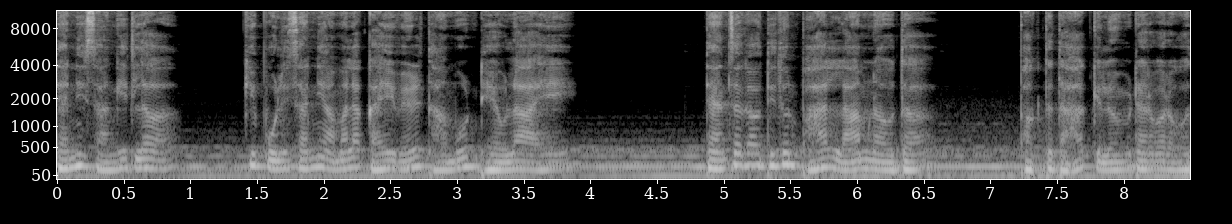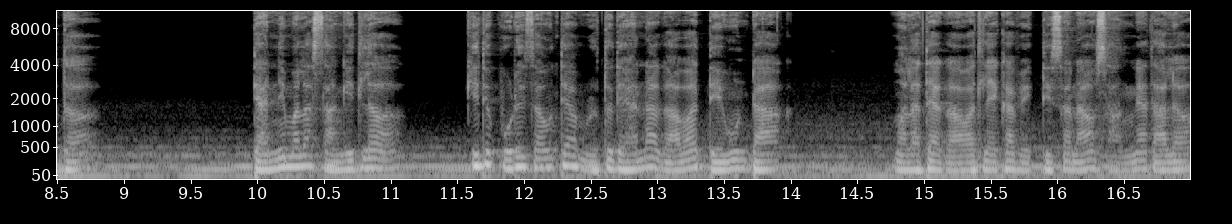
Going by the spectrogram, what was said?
त्यांनी सांगितलं की पोलिसांनी आम्हाला काही वेळ थांबून ठेवला आहे. त्यांचं गाव तिथून फार लांब नव्हतं. फक्त दहा किलोमीटरवर होतं. त्यांनी मला सांगितलं की ते पुढे जाऊन त्या मृतदेहांना गावात देऊन टाक. मला त्या गावातल्या एका व्यक्तीचं नाव सांगण्यात आलं.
